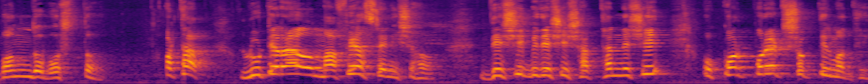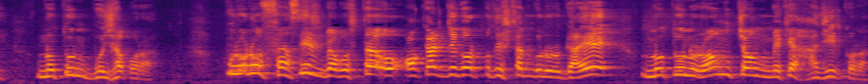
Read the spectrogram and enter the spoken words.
বন্দোবস্ত। অর্থাৎ লুটেরা ও মাফিয়া শ্রেণি সহ দেশি বিদেশি স্বার্থান্বেষী ও কর্পোরেট শক্তির মধ্যে নতুন বোঝাপড়া। পুরনো ফ্যাসিস্ট ব্যবস্থা ও অকার্যকর প্রতিষ্ঠানগুলোর গায়ে নতুন রং চং মেখে হাজির করা।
